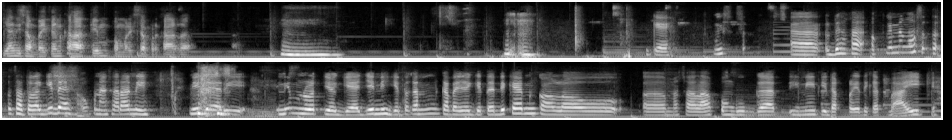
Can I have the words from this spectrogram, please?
yang disampaikan ke hakim pemeriksa perkara Hmm. Mm-mm. Oke. Ini eh, udah kak, oke nggak satu, lagi deh. Aku penasaran nih. Ini dari ini menurut Yogi aja nih. Kita kan kata Yogi tadi kan kalau eh, masalah penggugat ini tidak beretikat baik, ya.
